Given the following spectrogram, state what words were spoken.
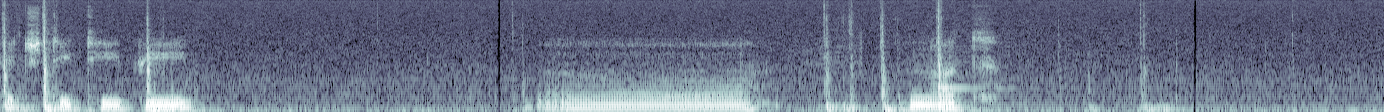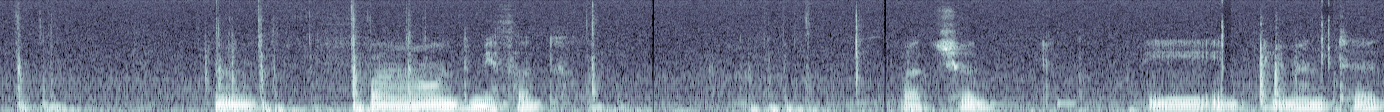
http uh, not found method but should be implemented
